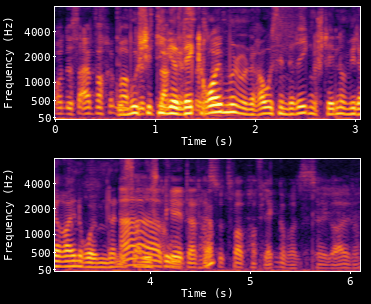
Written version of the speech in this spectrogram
und es einfach immer Du musst die Dinge ist, wegräumen und raus in den Regen stellen und wieder reinräumen, dann ist Ah, alles okay, gut. dann ja? hast du zwar ein paar Flecken, aber das ist ja egal. Ne?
